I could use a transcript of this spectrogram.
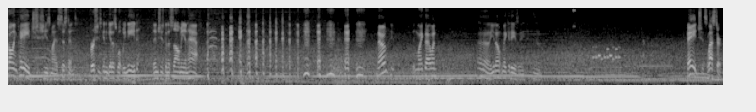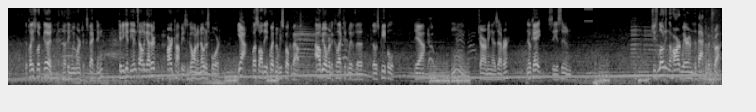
I'm calling Paige. She's my assistant. First she's gonna get us what we need, then she's gonna saw me in half. no? Didn't like that one? Oh, you don't make it easy. Hmm. Paige, it's Lester. The place looked good. Nothing we weren't expecting. Can you get the intel together? Hard copies. Go on a notice board. Yeah, plus all the equipment we spoke about. I'll be over to collect it with uh, those people. Yeah. Hmm, charming as ever. Okay, see you soon. She's loading the hardware into the back of the truck.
